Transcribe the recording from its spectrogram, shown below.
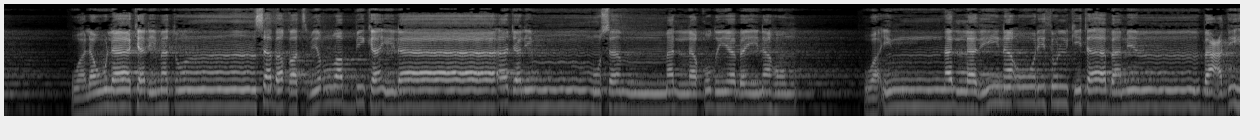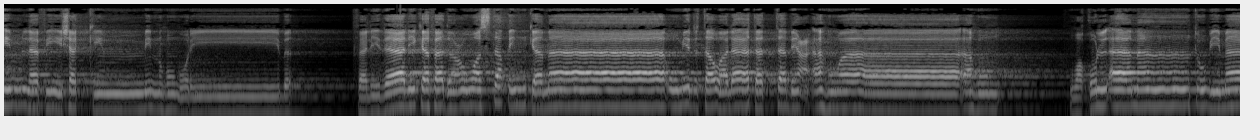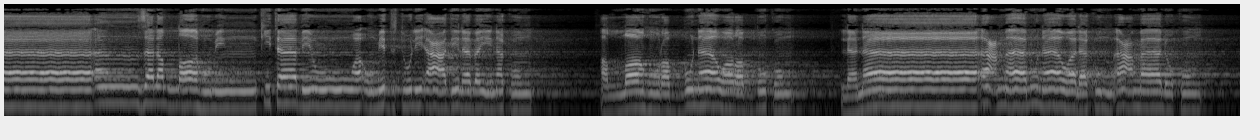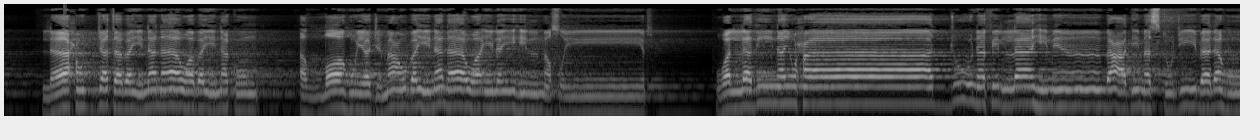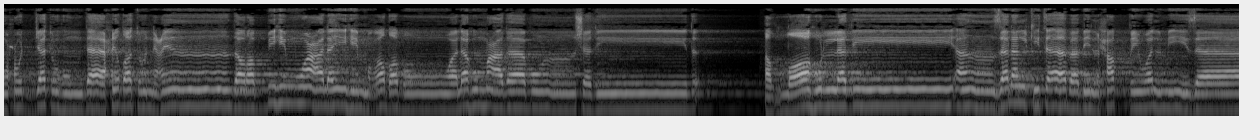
ولولا كلمة سبقت من ربك إلى أجل مسمى لقضي بينهم وإن الذين أورثوا الكتاب من بعدهم لفي شك منه مريب فلذلك فادع واستقم كما أمرت ولا تتبع أهواءهم وقل آمنت بما أنزل الله من كتاب وأمرت لأعدل بينكم الله ربنا وربكم لنا أعمالنا ولكم أعمالكم لا حجة بيننا وبينكم الله يجمع بيننا وإليه المصير والذين يحاجون في الله من بعد ما استجيب له حجتهم داحضة عند ربهم وعليهم غضب ولهم عذاب شديد. الله الذي أنزل الكتاب بالحق والميزان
